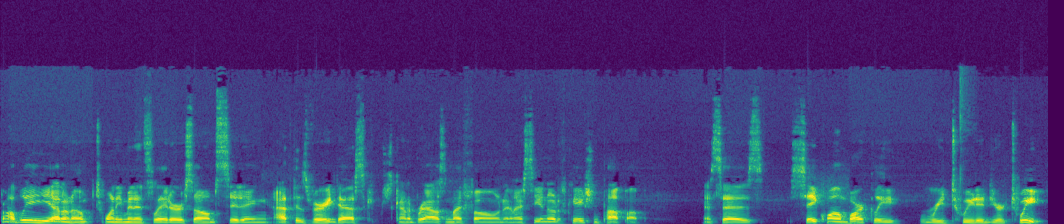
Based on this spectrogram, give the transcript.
probably I don't know, 20 minutes later or so, I'm sitting at this very desk, just kind of browsing my phone, and I see a notification pop up. And it says Saquon Barkley retweeted your tweet.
